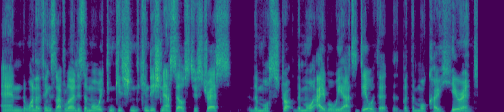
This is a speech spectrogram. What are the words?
And one of the things that I've learned is the more we can condition, condition ourselves to stress, the more stro- the more able we are to deal with it, but the more coherent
